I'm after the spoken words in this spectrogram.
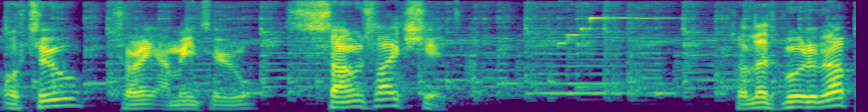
or 2, sorry, I mean 2, sounds like shit. So let's boot it up.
